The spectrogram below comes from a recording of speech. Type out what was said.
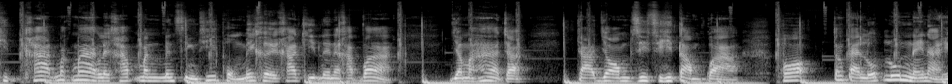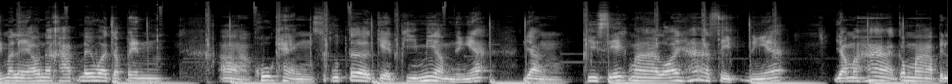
ผิดคาดมากๆเลยครับ มันเป็นสิ่งที่ผมไม่เคยคาดคิดเลยนะครับว่ายามาฮ่าจะจะยอม cc ต่ำกว่า เพราะตั้งแต่รถรุ่นไหนๆมาแล้วนะครับ ไม่ว่าจะเป็นคู่แข่งสกูตเตอร์เกรดพรีเมียมอย่างเงี้ยอย่าง PCX มา 150 อย่างเงี้ยยามาฮ่าก็มาเป็น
